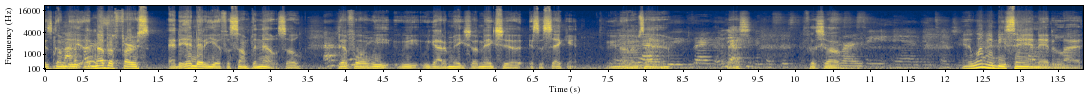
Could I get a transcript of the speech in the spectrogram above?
it's gonna lot be another first at the end of the year for something else. So therefore we we we got to make sure next year it's a second. You know what I'm saying? Exactly, exactly. We gotta keep it consistent. For sure. Right. Consistency and women be saying that a lot.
